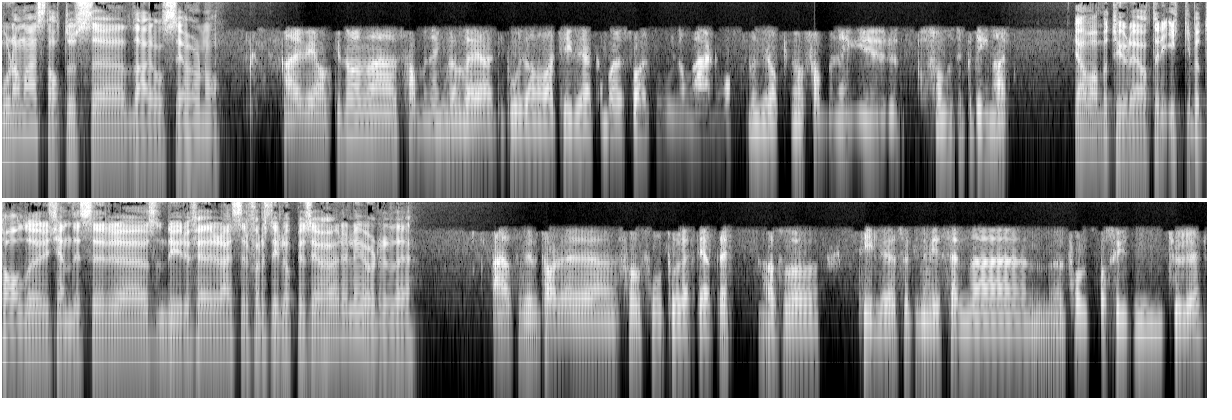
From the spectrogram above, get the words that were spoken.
Hvordan er status eh, der hos Se og Hør nå? Nei, vi har ikke noen eh, sammenheng mellom det. Jeg vet ikke hvordan det var tidligere, jeg kan bare svare på hvordan det er nå. Men vi har ikke noen sammenheng rundt sånne type ting her. Ja, Hva betyr det? At dere ikke betaler kjendiser eh, dyre feriereiser for å stille opp i Se og Hør, eller gjør dere det? Nei, altså Vi betaler eh, for fotorettigheter. Altså Tidligere så kunne vi sende eh, folk på sydenturer.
